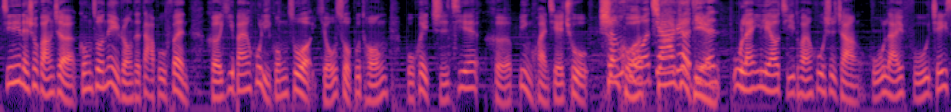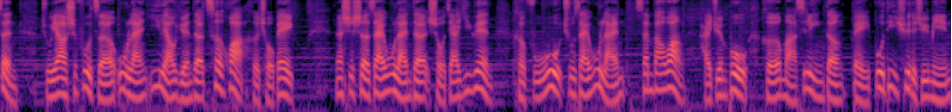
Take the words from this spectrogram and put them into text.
今天的受访者工作内容的大部分和一般护理工作有所不同，不会直接和病患接触。生活加热点，雾兰医疗集团护士长胡来福 Jason 主要是负责雾兰医疗园的策划和筹备。那是设在乌兰的首家医院，可服务住在乌兰、三八旺、海军部和马斯林等北部地区的居民。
